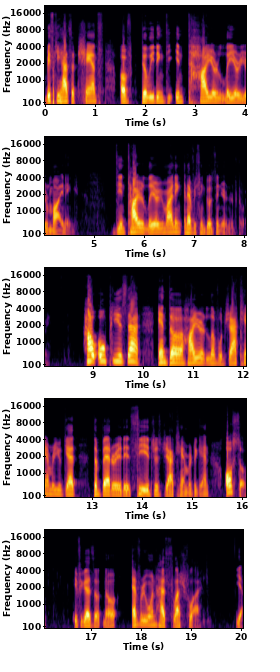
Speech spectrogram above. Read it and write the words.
Basically has a chance of deleting the entire layer you're mining. The entire layer you're mining, and everything goes in your inventory. How OP is that? And the higher level jackhammer you get, the better it is. See, it just jackhammered again. Also, if you guys don't know, everyone has slash fly. Yeah.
